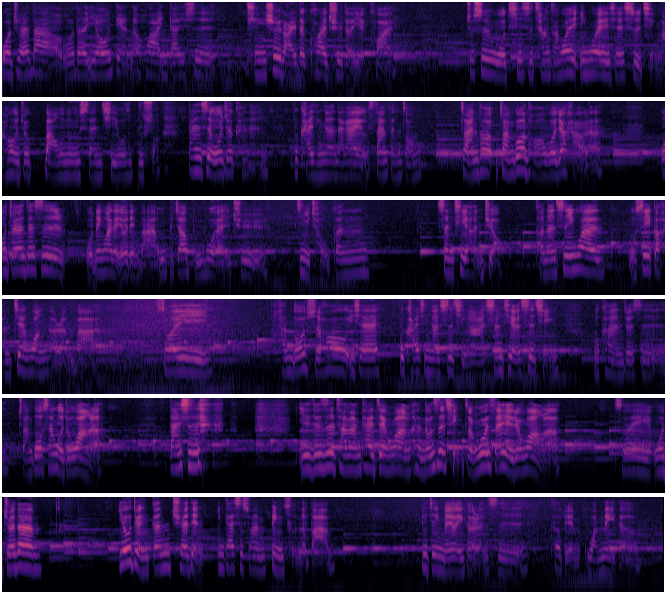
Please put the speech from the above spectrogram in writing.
我觉得我的优点的话，应该是情绪来得快，去得也快。就是我其实常常会因为一些事情，然后就暴怒、生气或是不爽，但是我就可能不开心了大概有三分钟，转头转过头我就好了。我觉得这是我另外一个优点吧，我比较不会去记仇跟生气很久，可能是因为我是一个很健忘的人吧，所以很多时候一些不开心的事情啊、生气的事情，我可能就是转过身我就忘了，但是 也就是常常太健忘，很多事情转过身也就忘了。所以我觉得优点跟缺点应该是算并存的吧，毕竟没有一个人是特别完美的。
